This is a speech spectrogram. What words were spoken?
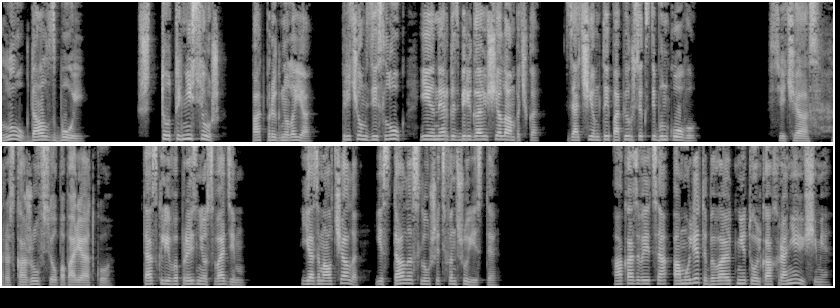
Лук дал сбой. «Что ты несешь?» – подпрыгнула я. «Причем здесь лук и энергосберегающая лампочка? Зачем ты попёрся к Стебункову?» «Сейчас расскажу все по порядку», – тоскливо произнес Вадим. Я замолчала и стала слушать фэншуиста. Оказывается, амулеты бывают не только охраняющими,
